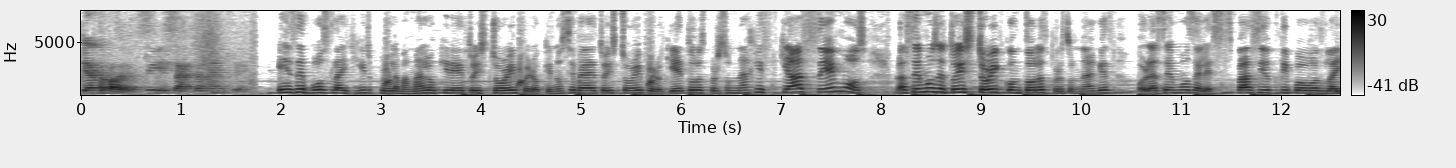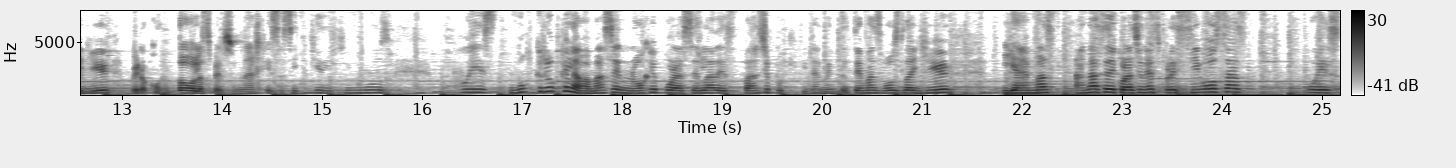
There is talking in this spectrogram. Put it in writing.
ya está padre. Sí, exactamente. Es de Buzz Lightyear, pero la mamá lo quiere de Toy Story, pero que no se vea de Toy Story, pero quiere todos los personajes. ¿Qué hacemos? ¿Lo hacemos de Toy Story con todos los personajes o lo hacemos del espacio tipo Buzz Lightyear, pero con todos los personajes? Así que dijimos, pues no creo que la mamá se enoje por hacerla despacio, porque finalmente el tema es Buzz Lightyear y además Ana hace decoraciones preciosas, pues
